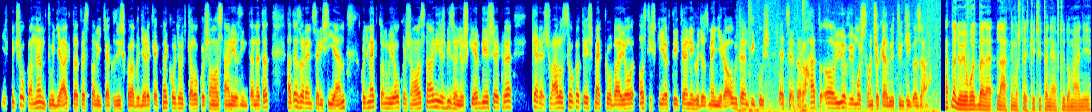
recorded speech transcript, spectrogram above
És még sokan nem tudják, tehát ezt tanítják az iskolában gyerekeknek, hogy hogy kell okosan használni az internetet. Hát ez a rendszer is ilyen, hogy megtanulja okosan használni, és bizonyos kérdésekre keres válaszokat, és megpróbálja azt is kiértékelni, hogy az mennyire autentikus, etc. Hát a jövő most van csak előttünk igazán. Hát nagyon jó volt bele látni most egy kicsit a nyelvtudományi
